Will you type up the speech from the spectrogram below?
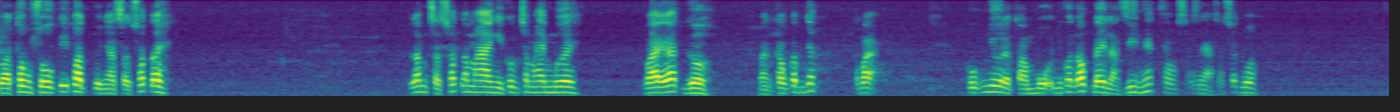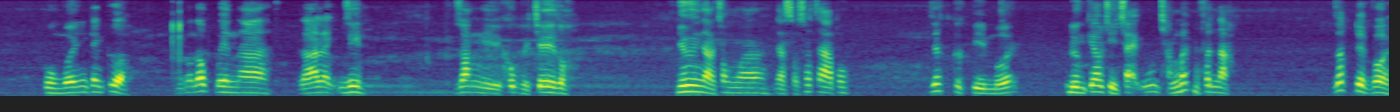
Và thông số kỹ thuật của nhà sản xuất đây. Năm sản xuất năm 2020 VSG bản cao cấp nhất các bạn. Cũng như là toàn bộ những con ốc đây là zin hết theo nhà sản xuất luôn. Cùng với những cánh cửa những con ốc bên uh, lá lạnh zin. Răng thì không phải chê rồi như nhà trong uh, nhà sản xuất ra thôi. Rất cực kỳ mới. Đường keo chỉ chạy cũng chẳng mất một phân nào. Rất tuyệt vời.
